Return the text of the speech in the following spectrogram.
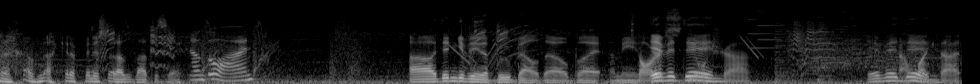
I'm not gonna finish what I was about to say. No, go on. Uh, it didn't give me the boo bell though, but I mean, Star if it did, Trap. if I it don't did. like that.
